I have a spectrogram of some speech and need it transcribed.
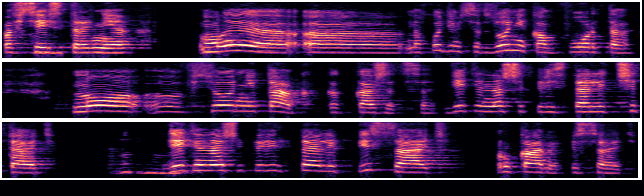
по всей стране. Мы э, находимся в зоне комфорта, но э, все не так, как кажется. Дети наши перестали читать, дети наши перестали писать руками писать.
